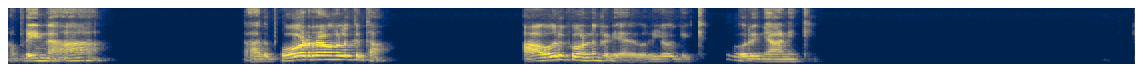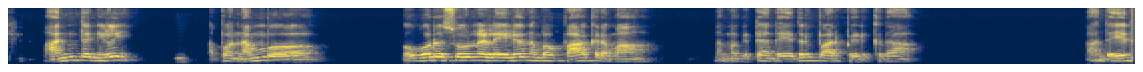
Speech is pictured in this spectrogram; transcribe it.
அப்படின்னா அது போடுறவங்களுக்கு தான். அவருக்கு ஒன்றும் கிடையாது ஒரு யோகிக்கு ஒரு ஞானிக்கு. அந்த நிலை. அப்போ நம்ம ஒவ்வொரு சூழ்நிலையிலையும் நம்ம பார்க்குறோமா? நம்ம அந்த எதிர்பார்ப்பு இருக்குதா? அந்த எதிர்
